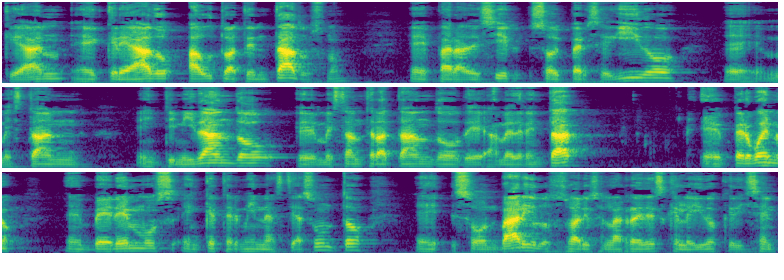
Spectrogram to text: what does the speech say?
que han eh, creado autoatentados, ¿no? Eh, para decir, soy perseguido, eh, me están intimidando, me están tratando de amedrentar. pero bueno, veremos en qué termina este asunto. son varios los usuarios en las redes que he leído que dicen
